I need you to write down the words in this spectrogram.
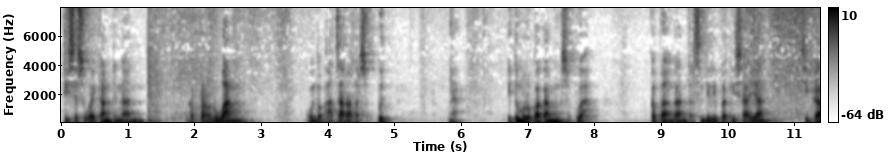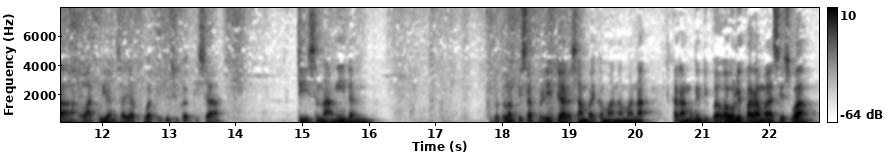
disesuaikan dengan keperluan untuk acara tersebut. Nah, itu merupakan sebuah kebanggaan tersendiri bagi saya jika lagu yang saya buat itu juga bisa disenangi dan kebetulan bisa beredar sampai ke mana-mana karena mungkin dibawa oleh para mahasiswa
